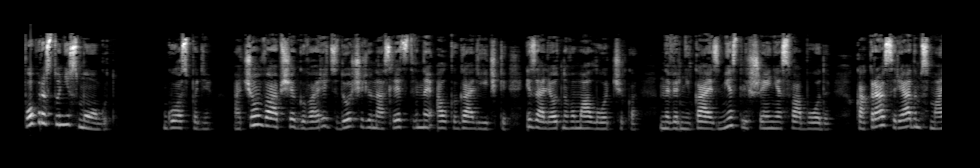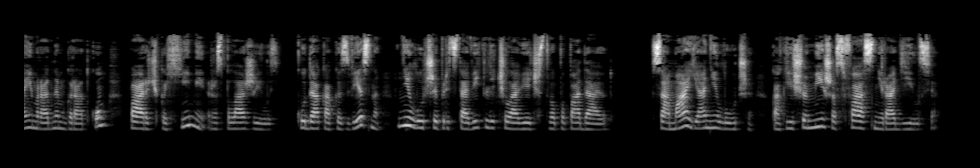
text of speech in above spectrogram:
попросту не смогут. Господи, о чем вообще говорить с дочерью наследственной алкоголички и залетного молодчика, наверняка из мест лишения свободы. Как раз рядом с моим родным городком парочка химий расположилась, куда, как известно, не лучшие представители человечества попадают. Сама я не лучше, как еще Миша с ФАС не родился.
